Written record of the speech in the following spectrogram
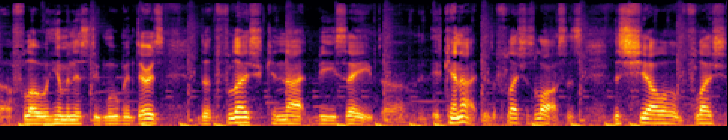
uh, flow, humanistic movement. There's the flesh cannot be saved. it cannot. The flesh is lost. It's this shell of flesh.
